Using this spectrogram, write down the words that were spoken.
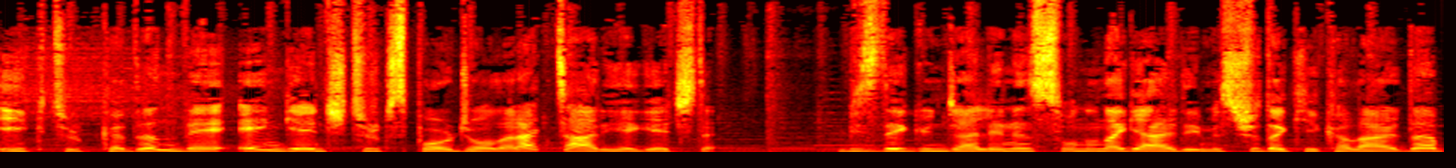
ilk Türk kadın ve en genç Türk sporcu olarak tarihe geçti. Biz de güncellenin sonuna geldiğimiz şu dakikalarda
